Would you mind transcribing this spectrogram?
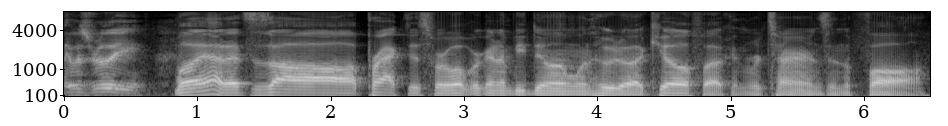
It was really. Well, yeah, this is all practice for what we're gonna be doing when Who Do I Kill fucking returns in the fall.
